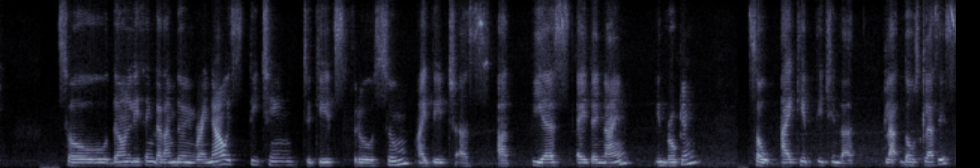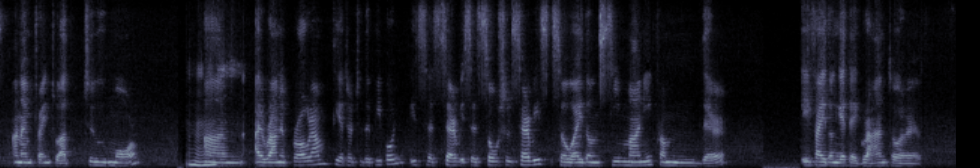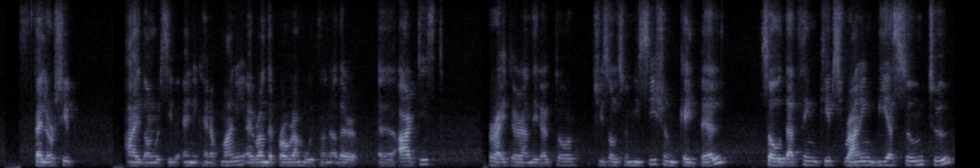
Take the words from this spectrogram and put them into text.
so the only thing that I'm doing right now is teaching to kids through Zoom. I teach as at PS 889 in Brooklyn. So I keep teaching that those classes, and I'm trying to add two more. Mm-hmm. And I run a program, Theater to the People. It's a service, a social service, so I don't see money from there. If I don't get a grant or a fellowship, I don't receive any kind of money. I run the program with another artist, writer, and director. She's also a musician, Kate Bell. So that thing keeps running via Zoom too.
